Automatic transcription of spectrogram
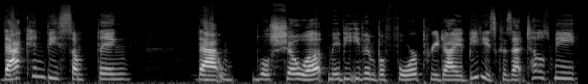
that can be something that will show up maybe even before prediabetes because that tells me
